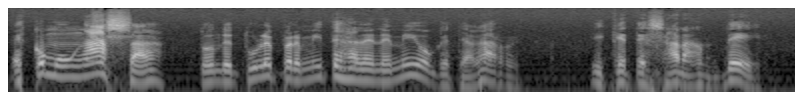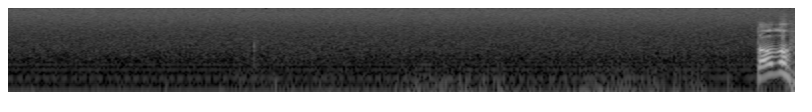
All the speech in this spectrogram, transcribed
Es como un asa donde tú le permites al enemigo que te agarre y que te zarandee. Todos,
